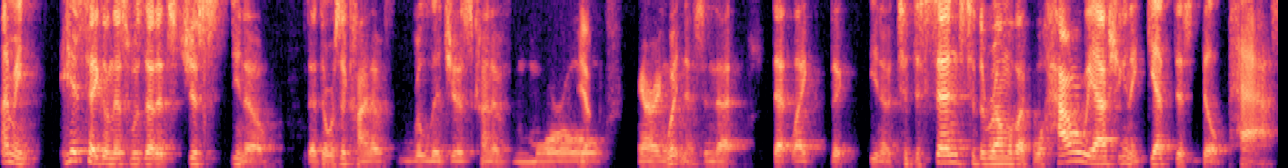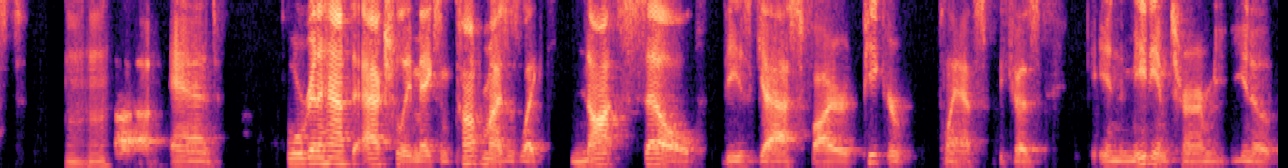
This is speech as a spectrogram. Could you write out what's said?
I mean, his take on this was that it's just, you know, that there was a kind of religious, kind of moral yep. bearing witness, and that that like the you know to descend to the realm of like, well, how are we actually going to get this bill passed? Mm-hmm. Uh, and we're going to have to actually make some compromises, like not sell these gas-fired peaker plants because in the medium term, you know,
